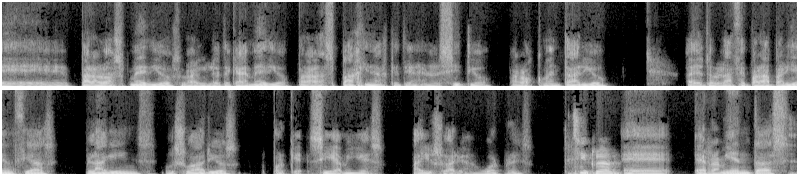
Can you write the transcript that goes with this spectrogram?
eh, para los medios, la biblioteca de medios, para las páginas que tienes en el sitio, para los comentarios. Hay otro enlace para apariencias, plugins, usuarios, porque sí, amigues, hay usuarios en WordPress. Sí, claro. Eh, herramientas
